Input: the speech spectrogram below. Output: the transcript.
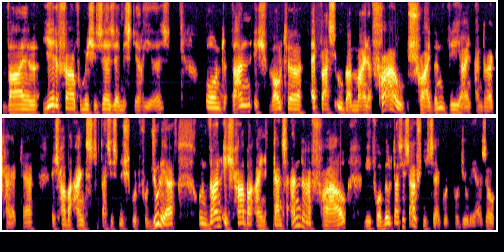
weil jede Frau für mich ist sehr, sehr mysteriös. Und wann ich wollte etwas über meine Frau schreiben, wie ein anderer Charakter, ich habe Angst, das ist nicht gut für Julia. Und wann ich habe eine ganz andere Frau wie Vorbild, das ist auch nicht sehr gut für Julia. Also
